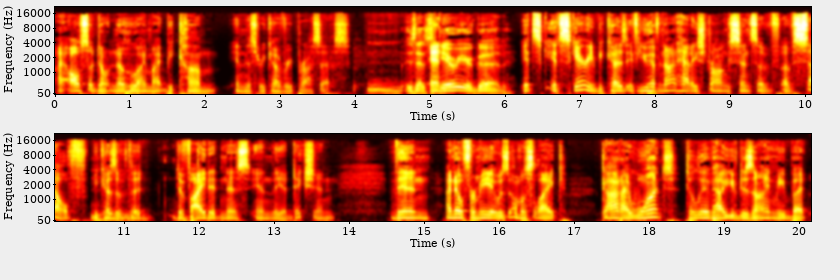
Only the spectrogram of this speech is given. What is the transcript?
I also don't know who I might become in this recovery process. Mm. Is that and- scary or good? It's it's scary because if you have not had a strong sense of of self because of the dividedness in the addiction, then I know for me it was almost like, God, I want to live how you've designed me, but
